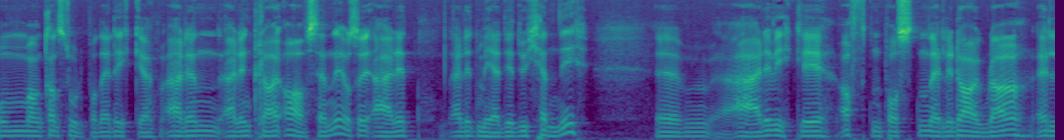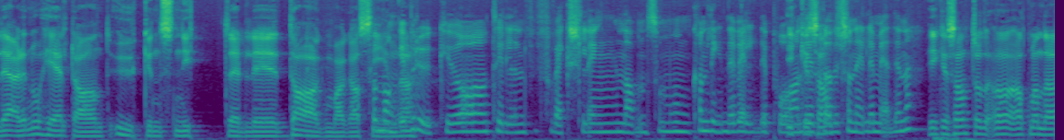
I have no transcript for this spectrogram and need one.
om man kan stole på det eller ikke. Er det en, er det en klar avsender? Altså er det, er det et medie du kjenner? Ehm, er det virkelig Aftenposten eller Dagbladet, eller er det noe helt annet? Ukens Nytt eller Dagmagasinet? For mange bruker jo til en forveksling navn som kan ligne veldig på de tradisjonelle mediene. Ikke sant? Og, at man da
